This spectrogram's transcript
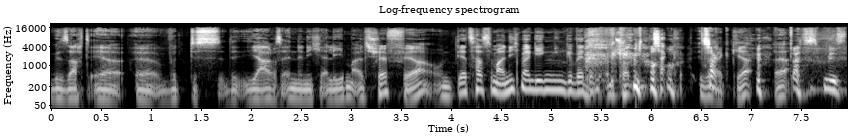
gesagt, er äh, wird das Jahresende nicht erleben als Chef, ja. Und jetzt hast du mal nicht mehr gegen ihn gewettet und schon Genau. zack, ist er weg, ja. ja. Das ist Mist.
